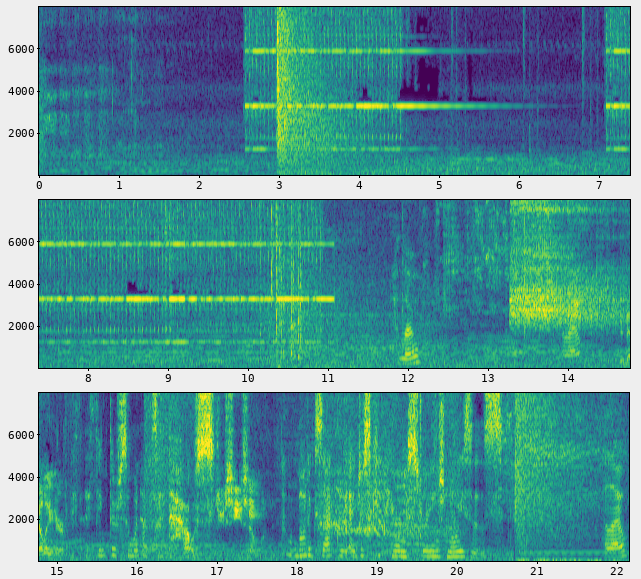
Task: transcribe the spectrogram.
Hello? Hello? Danelli here. I think there's someone outside the house. Did you see someone? No, not exactly. I just keep hearing strange noises. Hello?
